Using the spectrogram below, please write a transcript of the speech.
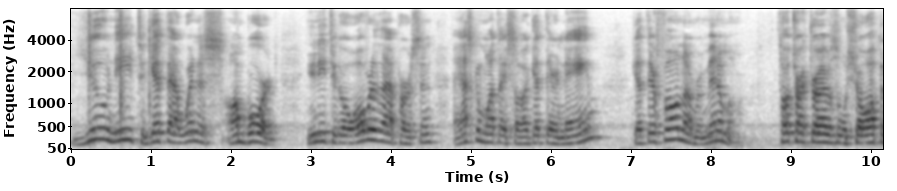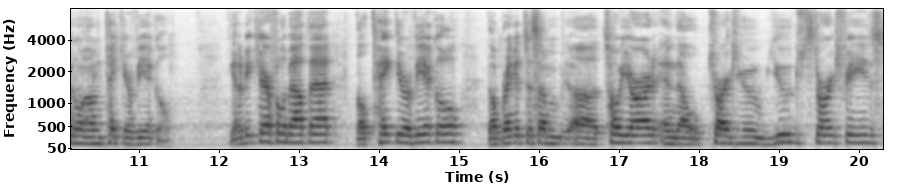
you need to get that witness on board. You need to go over to that person, ask them what they saw, get their name, get their phone number, minimum. Tow truck drivers will show up and want to take your vehicle. You got to be careful about that. They'll take your vehicle, they'll bring it to some uh, tow yard, and they'll charge you huge storage fees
